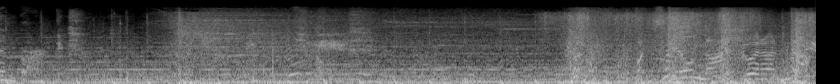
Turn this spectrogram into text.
remember. But still not good enough!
